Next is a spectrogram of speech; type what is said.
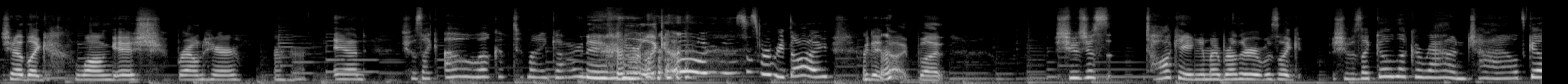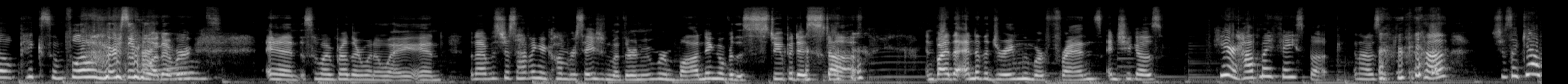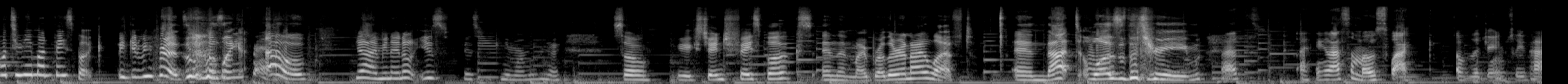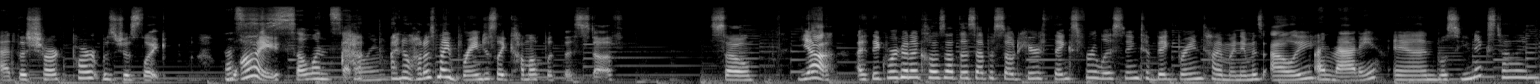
She had, like, longish brown hair, Mhm. and she was like, oh, welcome to my garden. And we were like, oh, this is where we die. We didn't die, but she was just talking, and my brother was like, she was like, go look around, child. Go pick some flowers or whatever. And so my brother went away, and then I was just having a conversation with her, and we were bonding over the stupidest stuff. and by the end of the dream, we were friends, and she goes, Here, have my Facebook. And I was like, Huh? She was like, Yeah, what's your name on Facebook? We can be friends. And I was like. Oh, yeah, I mean, I don't use Facebook anymore. but Anyway. So we exchanged Facebooks, and then my brother and I left. And that was the dream. That's. I think that's the most whack of the dreams we've had. The shark part was just like, That's why? So How- unsettling. I know. How does my brain just like come up with this stuff? So, yeah, I think we're gonna close out this episode here. Thanks for listening to Big Brain Time. My name is Alli, I'm Maddie. and we'll see you next time.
